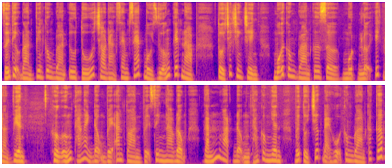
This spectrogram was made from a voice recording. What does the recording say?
giới thiệu đoàn viên công đoàn ưu tú cho Đảng xem xét bồi dưỡng kết nạp, tổ chức chương trình mỗi công đoàn cơ sở một lợi ích đoàn viên hưởng ứng tháng hành động về an toàn vệ sinh lao động gắn hoạt động tháng công nhân với tổ chức Đại hội Công đoàn các cấp,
